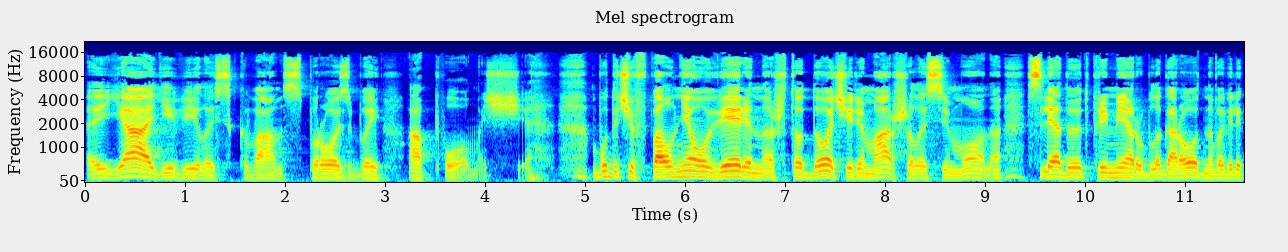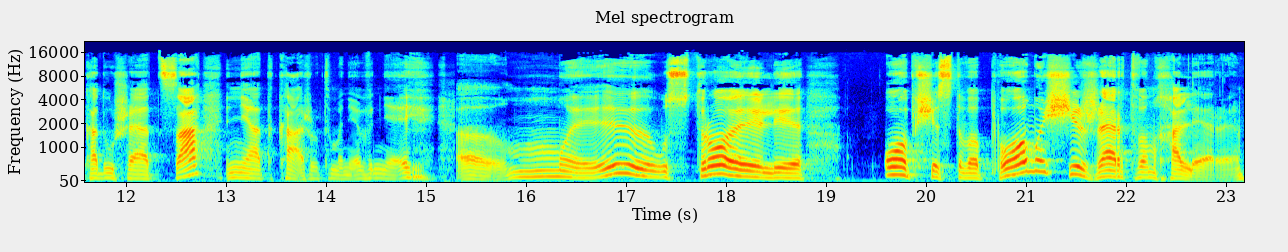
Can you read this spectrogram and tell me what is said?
Я явилась к вам с просьбой о помощи, будучи вполне уверена, что дочери маршала Симона следуют примеру благородного великодушия отца, не откажут мне в ней. Э, мы устроили общество помощи жертвам холеры.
